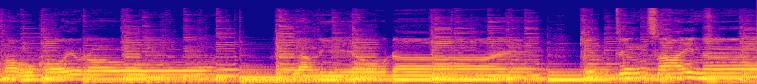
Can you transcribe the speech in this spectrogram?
เฝ้าคอยเรา อย่างเดียวได้ คิดถึงสายน้ำ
